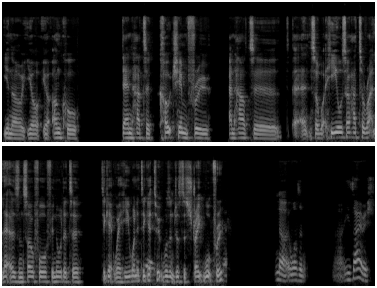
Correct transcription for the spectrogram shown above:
you know your your uncle then had to coach him through and how to and so what he also had to write letters and so forth in order to to get where he wanted to get to. It wasn't just a straight walk through. No, it wasn't. No, he's Irish.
